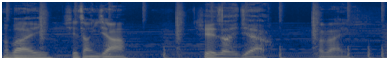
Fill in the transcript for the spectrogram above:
拜拜。谢谢张一佳，谢谢张一佳。拜拜。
